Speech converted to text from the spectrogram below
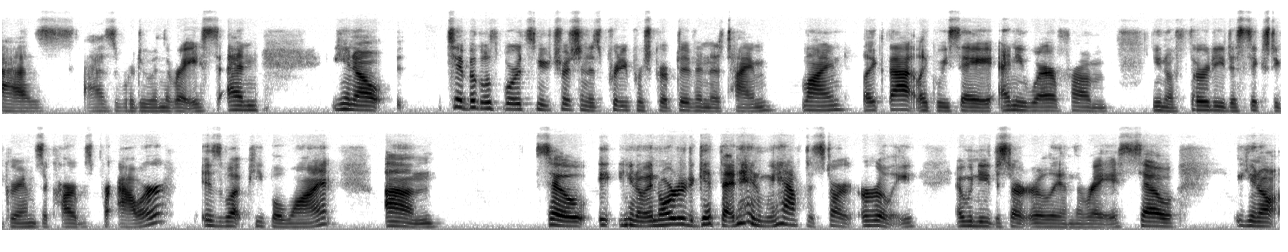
as as we're doing the race. And you know, typical sports nutrition is pretty prescriptive in a timeline like that. Like we say, anywhere from you know 30 to 60 grams of carbs per hour is what people want. Um, so you know, in order to get that in, we have to start early, and we need to start early in the race. So, you know,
